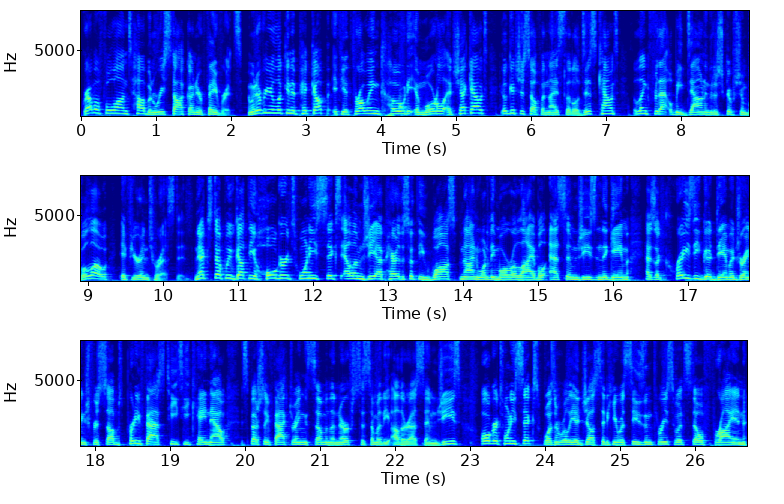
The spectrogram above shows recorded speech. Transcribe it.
grab a full on tub and restock on your favorites. And whatever you're looking to pick up, if you throw in code Immortal at checkout, you'll get yourself a nice little discount. The link for that will be down in the description below if you're interested. Next up, we've got the Holger 26 LMG. I pair this with the Wasp 9, one of the more reliable SMGs in the game. Has a crazy good damage range for subs, pretty fast TTK now, especially factoring some of the nerfs to some of the other SMGs. RPGs. Holger 26 wasn't really adjusted here with Season 3, so it's still frying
